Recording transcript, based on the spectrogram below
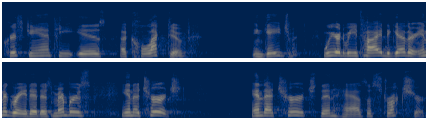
Christianity is a collective engagement. We are to be tied together, integrated as members in a church. And that church then has a structure.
